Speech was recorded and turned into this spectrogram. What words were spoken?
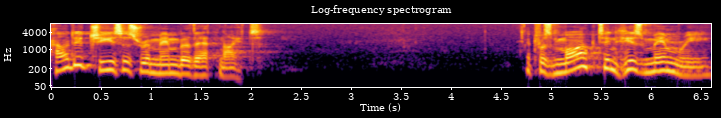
how did Jesus remember that night? It was marked in his memory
